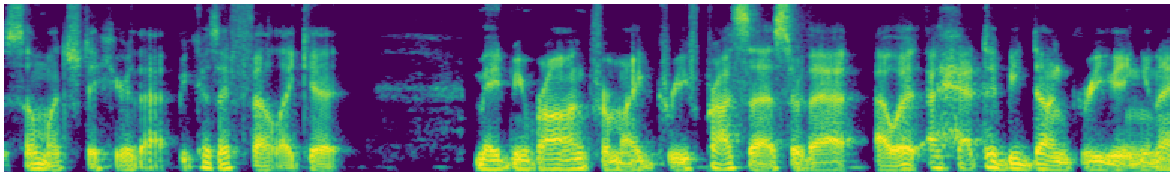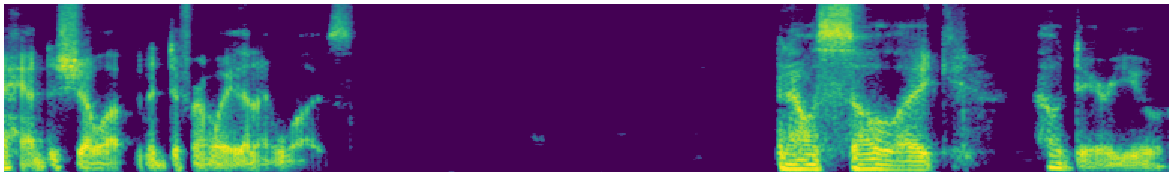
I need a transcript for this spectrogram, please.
so much to hear that because I felt like it made me wrong for my grief process or that I, w- I had to be done grieving and I had to show up in a different way than I was. And I was so like, how dare you?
